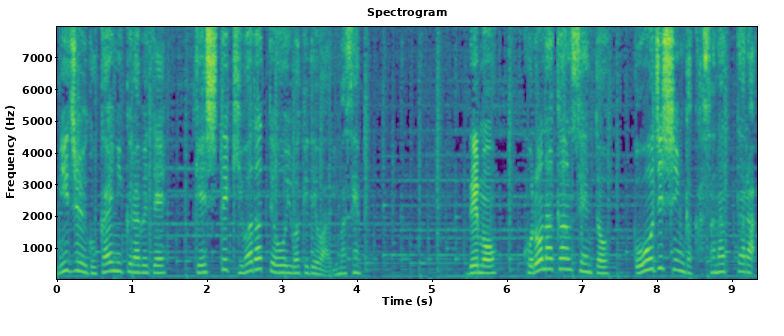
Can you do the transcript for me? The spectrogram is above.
25回に比べて決して際立って多いわけではありません。でもコロナ感染と大地震が重なったら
